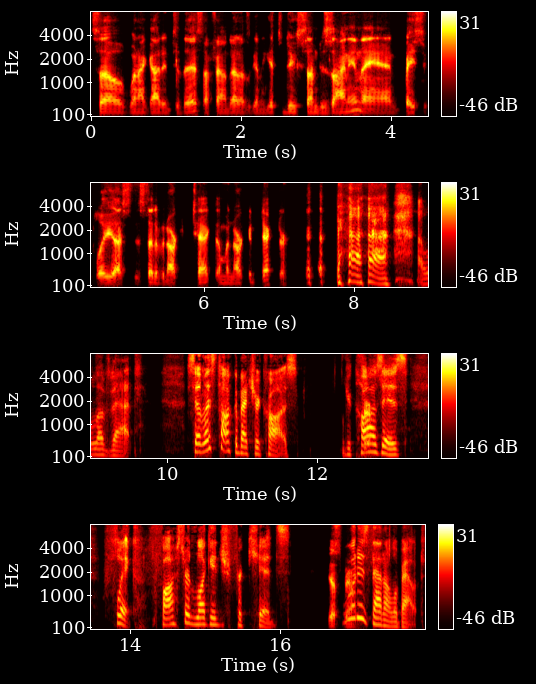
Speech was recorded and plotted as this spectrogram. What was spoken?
So when I got into this, I found out I was going to get to do some designing, and basically, I, instead of an architect, I'm an architector. I love that. So let's talk about your cause. Your cause sure. is Flick Foster Luggage for Kids. Yes, ma'am. What is that all about?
